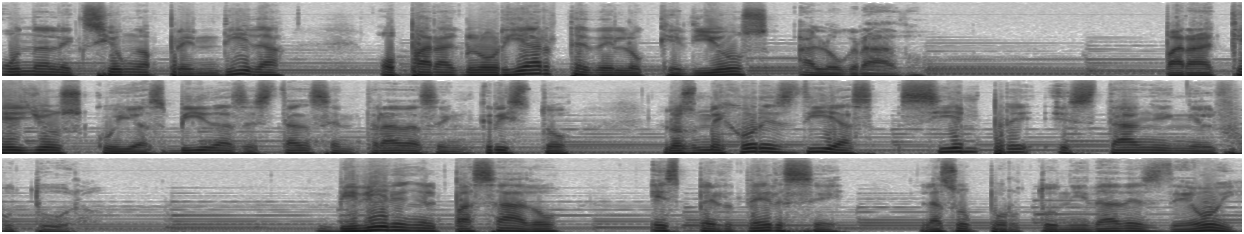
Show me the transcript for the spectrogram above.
una lección aprendida o para gloriarte de lo que Dios ha logrado. Para aquellos cuyas vidas están centradas en Cristo, los mejores días siempre están en el futuro. Vivir en el pasado es perderse las oportunidades de hoy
